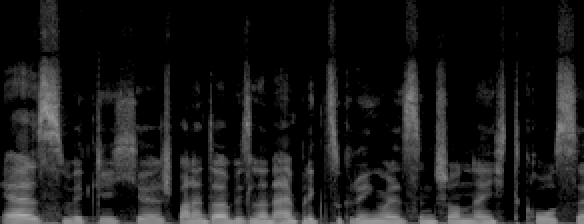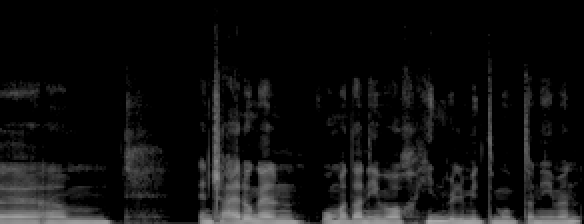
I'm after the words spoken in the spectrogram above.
Ja. ja, es ist wirklich äh, spannend, da ein bisschen einen Einblick zu kriegen, weil es sind schon echt große ähm, Entscheidungen, wo man dann eben auch hin will mit dem Unternehmen.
